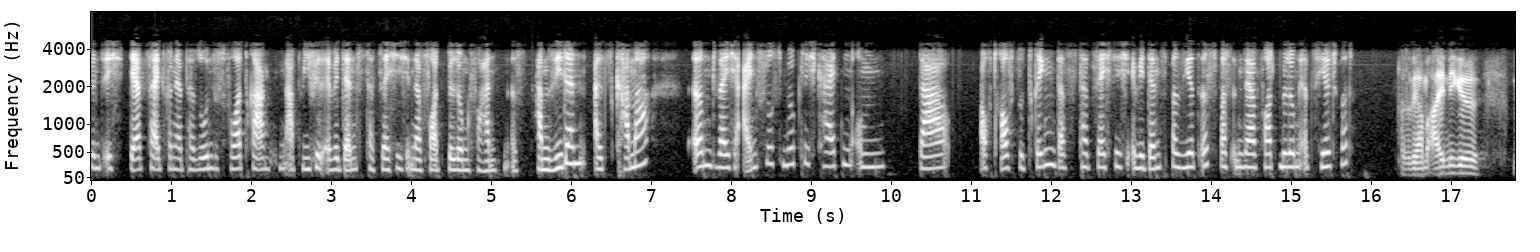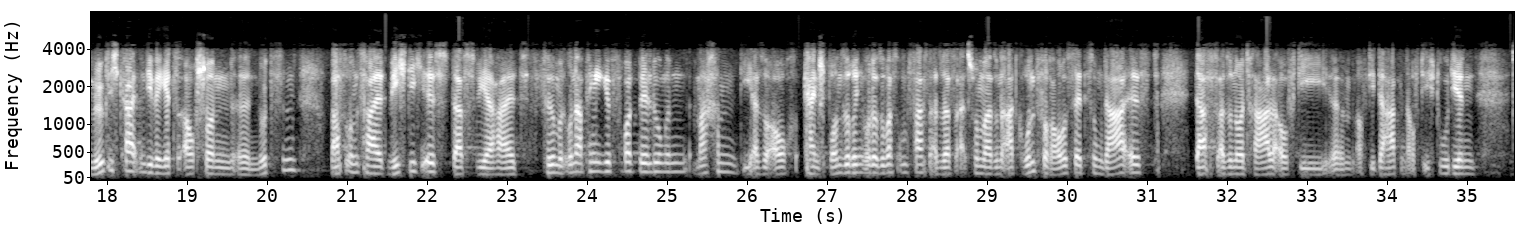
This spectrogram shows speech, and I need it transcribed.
finde ich, derzeit von der Person des Vortragenden ab, wie viel Evidenz tatsächlich in der Fortbildung vorhanden ist. Haben Sie denn als Kammer irgendwelche Einflussmöglichkeiten, um da auch drauf zu dringen, dass es tatsächlich evidenzbasiert ist, was in der Fortbildung erzählt wird? Also wir haben einige Möglichkeiten, die wir jetzt auch schon äh, nutzen. Was uns halt wichtig ist, dass wir halt firmenunabhängige Fortbildungen machen, die also auch kein Sponsoring oder sowas umfassen. Also dass schon mal so eine Art Grundvoraussetzung da ist, dass also neutral auf die ähm, auf die Daten, auf die Studien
